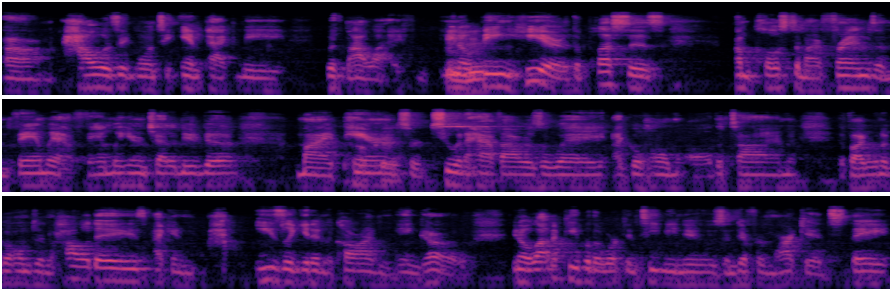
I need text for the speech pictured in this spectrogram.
Um, how is it going to impact me with my life? You know, Mhm. being here, the plus is I'm close to my friends and family. I have family here in Chattanooga. My parents are two and a half hours away. I go home all the time. If I want to go home during the holidays, I can easily get in the car and, and go. You know, a lot of people that work in TV news in different markets, they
